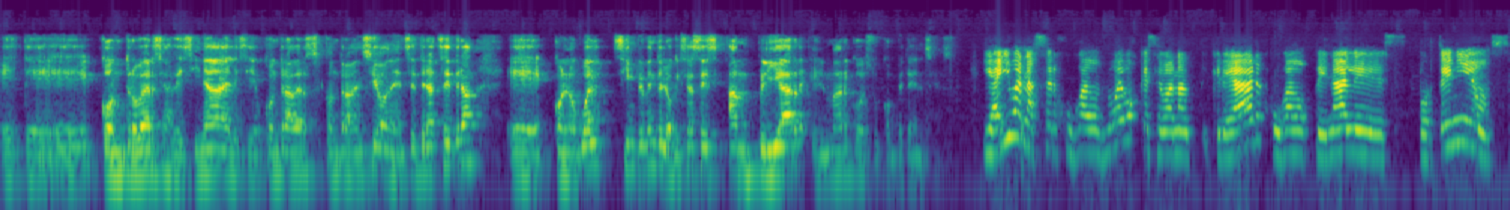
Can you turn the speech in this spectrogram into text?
este, controversias vecinales y contravenciones, etcétera, etcétera, eh, con lo cual simplemente lo que se hace es ampliar el marco de sus competencias. ¿Y ahí van a ser juzgados nuevos que se van a crear, juzgados penales porteños?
